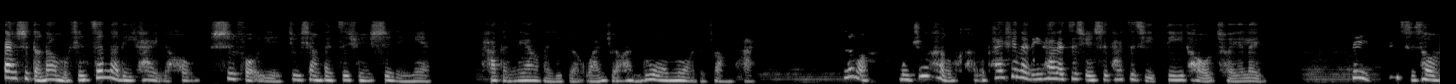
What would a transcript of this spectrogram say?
但是等到母亲真的离开以后，是否也就像在咨询室里面他的那样的一个完全很落寞的状态？那么母亲很很开心的离开了咨询室，他自己低头垂泪。所以这时候，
